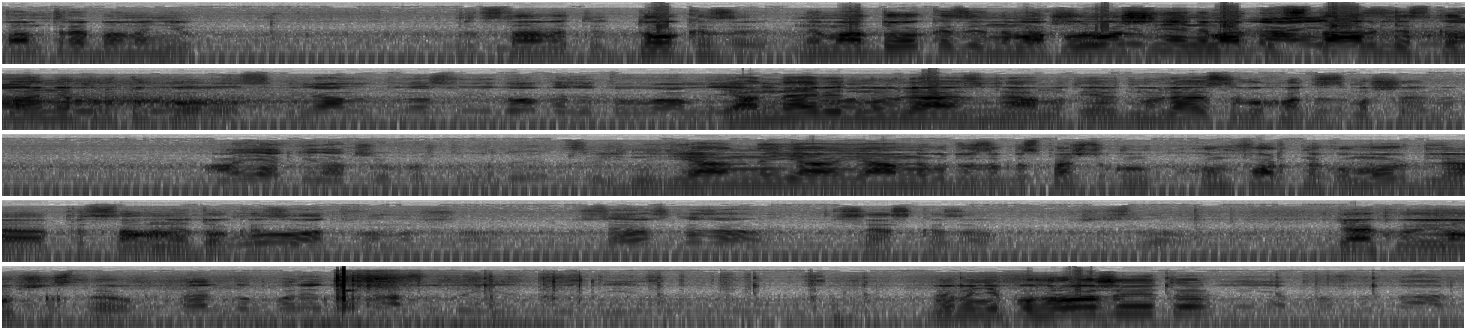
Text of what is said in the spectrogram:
вам треба мені представити докази. Нема доказів, нема Якщо ви порушення, нема підстав для відмовляєтесь складання протоколу. Глянути на свої докази, то вам Я не відмовляюсь глянути, я відмовляюся виходити з машини. А як інакше ви хочете подивитися? Я не я, я вам не буду забезпечити ком- комфортних умов для представлення А, доказів. От воно що. Все розказали? Все сказав. Щасливо. Дякую і вам щасливо. Так, до пори до часу доїздити. Ви мені погрожуєте? Ні, я просто кажу.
